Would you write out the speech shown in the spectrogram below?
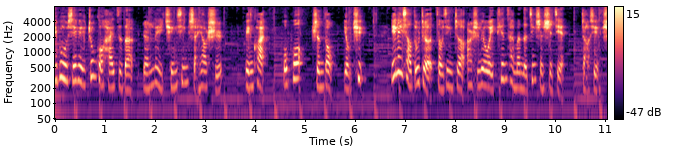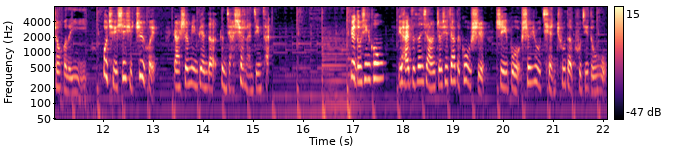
一部写给中国孩子的人类群星闪耀时，明快、活泼、生动、有趣，引领小读者走进这二十六位天才们的精神世界，找寻生活的意义，获取些许智慧，让生命变得更加绚烂精彩。阅读星空，与孩子分享哲学家的故事，是一部深入浅出的普及读物，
